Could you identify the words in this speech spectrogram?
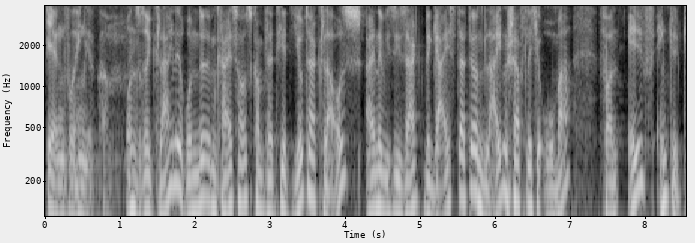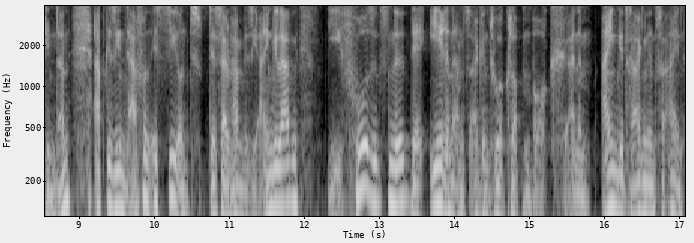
irgendwo hingekommen. Unsere kleine Runde im Kreishaus komplettiert Jutta Klaus, eine, wie sie sagt, begeisterte und leidenschaftliche Oma von elf Enkelkindern. Abgesehen davon ist sie, und deshalb haben wir sie eingeladen, die Vorsitzende der Ehrenamtsagentur Kloppenburg, einem eingetragenen Verein.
